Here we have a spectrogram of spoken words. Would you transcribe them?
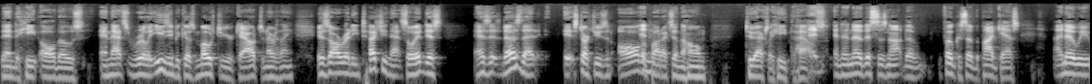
then to heat all those, and that's really easy because most of your couch and everything is already touching that. So it just as it does that, it starts using all the And- products in the home to actually heat the house. and, and I know this is not the focus of the podcast. I know we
